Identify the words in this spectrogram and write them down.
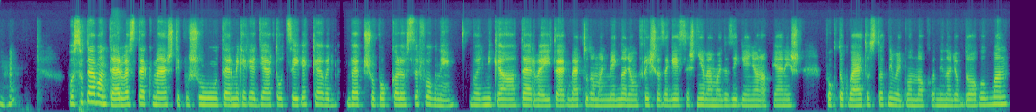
Uh-huh. Hosszú távon terveztek más típusú termékeket gyártó cégekkel, vagy webshopokkal összefogni? Vagy mik a terveitek? Mert tudom, hogy még nagyon friss az egész, és nyilván majd az igény alapján is fogtok változtatni, vagy gondolkodni nagyobb dolgokban,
